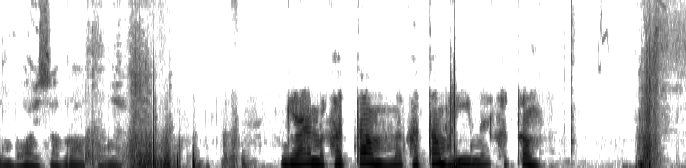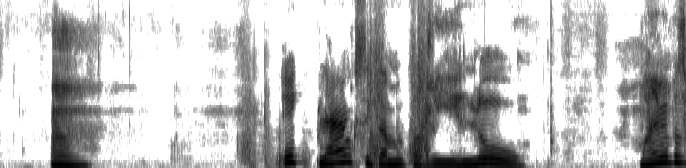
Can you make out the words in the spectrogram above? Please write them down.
भाई साहब रात हो गई। गया मैं ख़त्म मैं ख़त्म ही मैं ख़त्म। हम्म। एक प्लैंक से कमी पड़ रही है लो भाई मेरे पास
